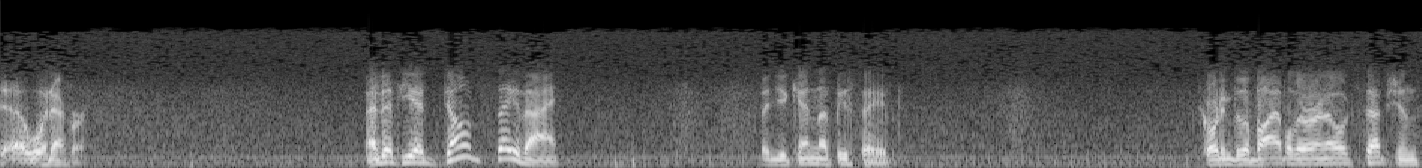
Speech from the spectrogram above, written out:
uh, whatever. And if you don't say that, then you cannot be saved. According to the Bible, there are no exceptions.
